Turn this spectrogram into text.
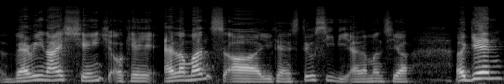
Very nice change. Okay, elements. Uh, you can still see the elements here. Again,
